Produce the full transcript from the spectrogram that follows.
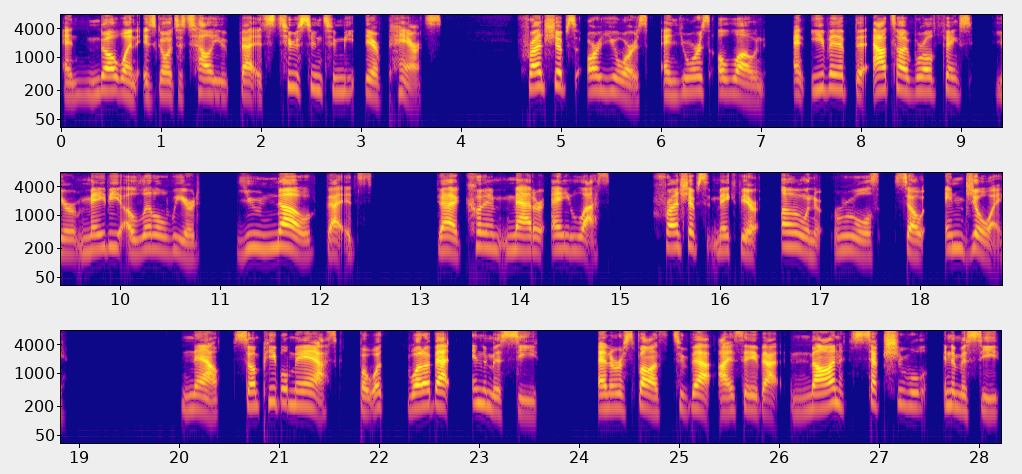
and no one is going to tell you that it's too soon to meet their parents. Friendships are yours and yours alone, and even if the outside world thinks you're maybe a little weird, you know that it's that it couldn't matter any less. Friendships make their own rules, so enjoy. Now, some people may ask, but what, what about intimacy? And in response to that, I say that non sexual intimacy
